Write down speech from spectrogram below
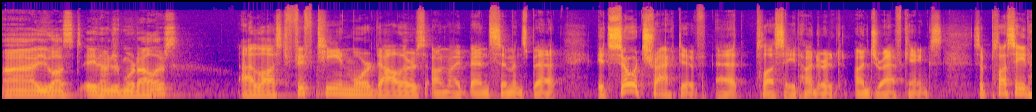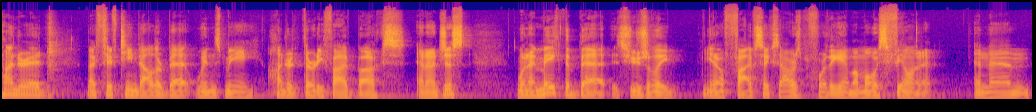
Uh, you lost eight hundred more dollars. I lost 15 more dollars on my Ben Simmons bet. It's so attractive at plus 800 on DraftKings. So plus 800, my $15 bet wins me 135 bucks. And I just, when I make the bet, it's usually, you know, five, six hours before the game. I'm always feeling it. And then,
